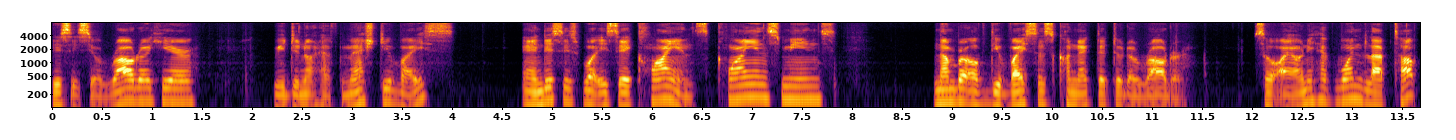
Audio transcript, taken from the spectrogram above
This is your router here. We do not have mesh device. And this is what is a clients. Clients means number of devices connected to the router. So I only have one laptop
